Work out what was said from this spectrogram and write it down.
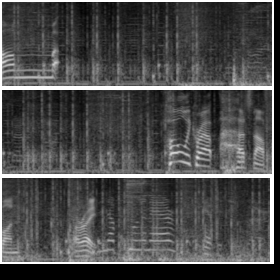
Um... Holy crap! That's not fun. All right. Enough fuel and air, everything burns.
